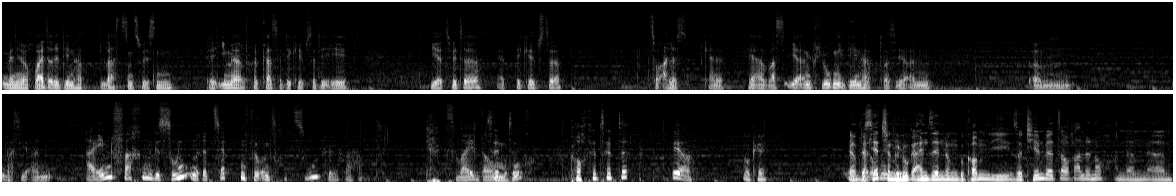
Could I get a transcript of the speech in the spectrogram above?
wenn ihr noch weitere Ideen habt, lasst uns wissen per E-Mail an podcast.dickhipster.de, via Twitter at dickhipster. So alles, gerne. Ja, was ihr an klugen Ideen habt, was ihr an ähm, was ihr an einfachen, gesunden Rezepten für unsere Zuhörer habt. Zwei Daumen Rezepte? hoch. Kochrezepte? Ja. Okay. Wir haben bis jetzt schon Idee. genug Einsendungen bekommen, die sortieren wir jetzt auch alle noch und dann ähm,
